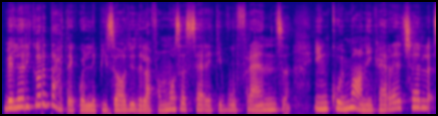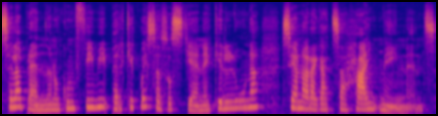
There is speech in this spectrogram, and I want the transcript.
Ve lo ricordate quell'episodio della famosa serie TV Friends in cui Monica e Rachel se la prendono con Phoebe perché questa sostiene che l'una sia una ragazza high maintenance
